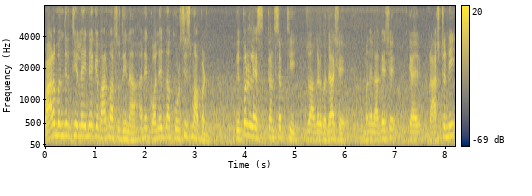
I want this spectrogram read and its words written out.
બાળ મંદિરથી લઈને કે બારમા સુધીના અને કોલેજના કોર્સીસમાં પણ પેપરલેસ કન્સેપ્ટથી જો આગળ વધાશે, મને લાગે છે કે રાષ્ટ્રની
